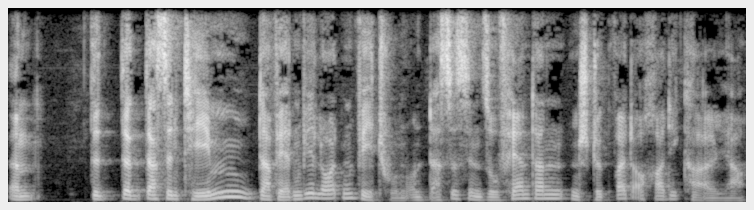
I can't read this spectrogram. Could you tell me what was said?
Ähm, das sind Themen, da werden wir Leuten wehtun und das ist insofern dann ein Stück weit auch radikal, ja.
